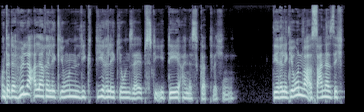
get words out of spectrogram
Unter der Hülle aller Religionen liegt die Religion selbst, die Idee eines Göttlichen. Die Religion war aus seiner Sicht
